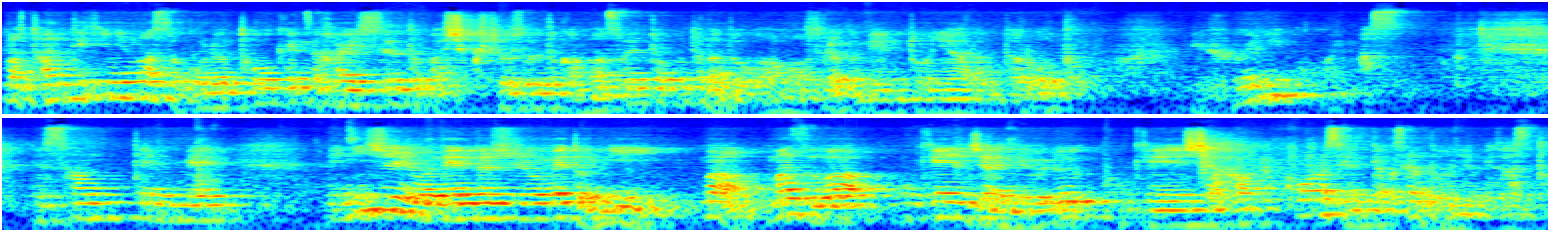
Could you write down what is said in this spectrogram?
まあ、端的に言いますとこれを凍結廃止するとか縮小するとか、まあ、そういったことなどがおそらく念頭にあるんだろうというふうに思います。で3点目。24年度中をめどに、まあ、まずは保険者による保険者発行の選択肢の導入を目指すと。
